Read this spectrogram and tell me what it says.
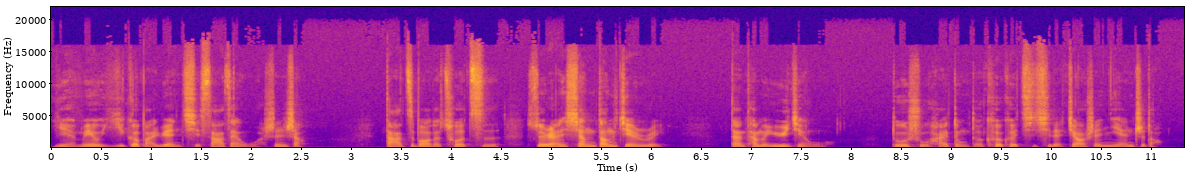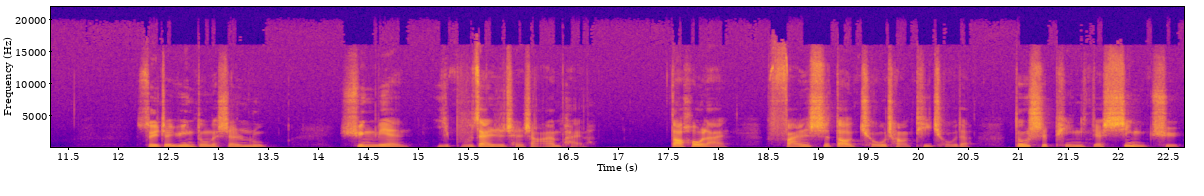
也没有一个把怨气撒在我身上。大字报的措辞虽然相当尖锐，但他们遇见我，多数还懂得客客气气的叫声“年指导”。随着运动的深入，训练已不在日程上安排了。到后来，凡是到球场踢球的，都是凭着兴趣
